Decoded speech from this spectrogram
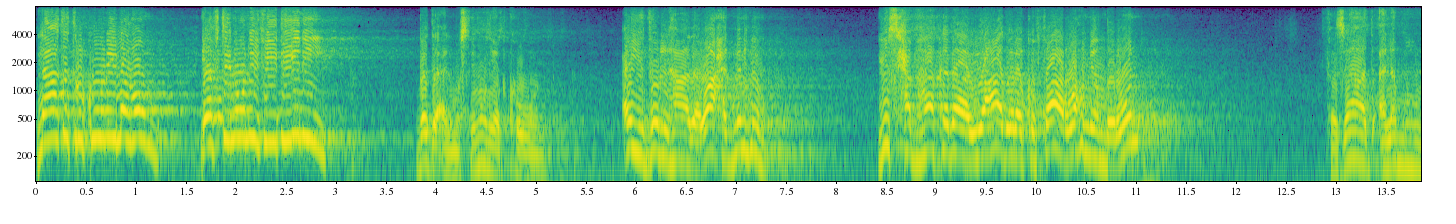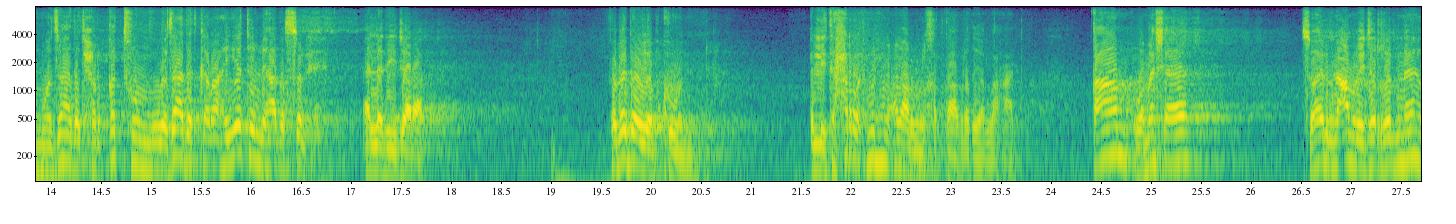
لا تتركوني لهم يفتنوني في ديني. بدأ المسلمون يبكون. أي ذل هذا؟ واحد منهم يسحب هكذا ويعاد إلى الكفار وهم ينظرون؟ فزاد ألمهم وزادت حرقتهم وزادت كراهيتهم لهذا الصلح الذي جرى. فبدأوا يبكون. اللي تحرك منهم عمر بن الخطاب رضي الله عنه. قام ومشى. سهيل بن عمرو يجر ابنه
